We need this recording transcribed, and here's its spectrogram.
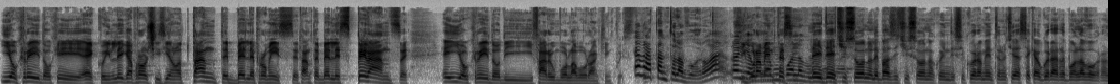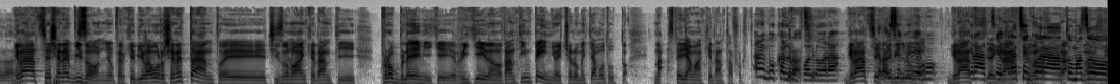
Io credo che ecco, in Lega Pro ci siano tante belle promesse, tante belle speranze e io credo di fare un buon lavoro anche in questo. E avrà tanto lavoro, eh? Noi sicuramente sì. Lavoro, le idee allora. ci sono, le basi ci sono, quindi sicuramente non ci resta che augurare buon lavoro. Allora. Grazie, ce n'è bisogno, perché di lavoro ce n'è tanto e ci sono anche tanti problemi che richiedono tanto impegno e ce lo mettiamo tutto, ma speriamo anche tanta fortuna. Allora in bocca al lupo grazie. allora. Grazie, grazie. Grazie, grazie, grazie, grazie ancora a Tommaso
